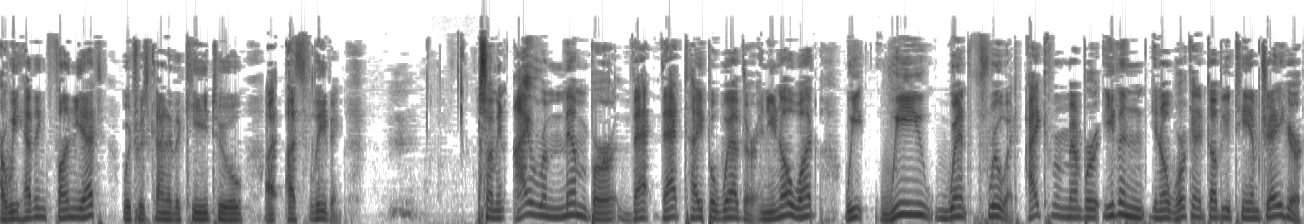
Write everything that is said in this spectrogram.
Are we having fun yet? Which was kind of the key to uh, us leaving. So I mean, I remember that that type of weather, and you know what? We we went through it. I can remember even you know working at WTMJ here,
